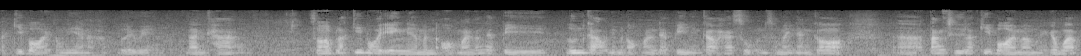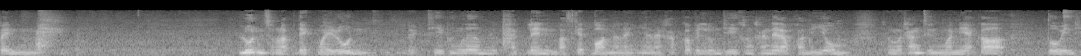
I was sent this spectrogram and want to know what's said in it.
Lucky Boy ตรงนี้นะครับบริเวณด้านข้าง สำหรับ Lucky Boy เองเนี่ยมันออกมาตั้งแต่ปีรุ่นเก่าเนี่ยมันออกมาตั้งแต่ปี 1950 สมัยนั้นก็ตั้งชื่อ Lucky Boy มาเหมือนกับว่าเป็นรุ่นสำหรับเด็กวัยรุ่น เด็กที่เพิ่งเริ่มหัดเล่นบาสเกตบอลอะไรอย่างเงี้ยนะครับก็เป็นรุ่นที่ค่อนข้างได้รับความนิยมจนกระทั่งถึงวันนี้ก็ตัววินเท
